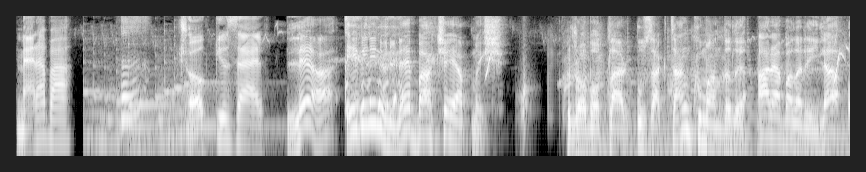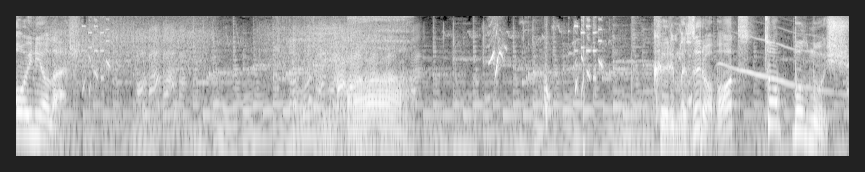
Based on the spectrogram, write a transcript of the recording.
Merhaba. Çok güzel. Lea evinin önüne bahçe yapmış. Robotlar uzaktan kumandalı arabalarıyla oynuyorlar. Oo, Kırmızı robot top bulmuş.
